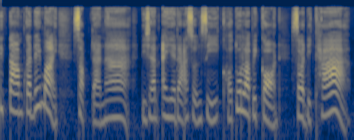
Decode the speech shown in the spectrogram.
ติดตามกันได้ใหม่ สัปดาห์หน้า ดิฉันอัยดาสนศรีขอตัวลาไปก่อน สวัสดีค่ะ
